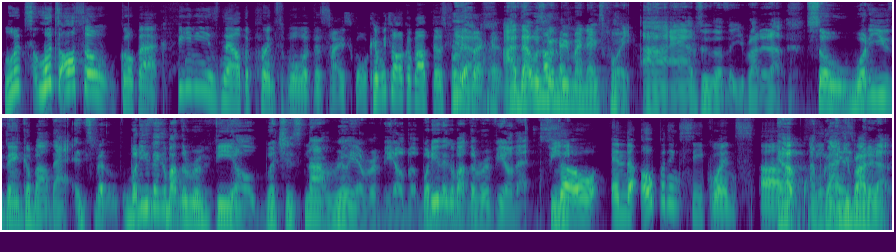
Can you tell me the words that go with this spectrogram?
Let's let's also go back. Feeney is now the principal of this high school. Can we talk about this for a second? I, that was going to be my next point. Uh, I absolutely love that you brought it up. So, what do you think about that? It's what do you think about the reveal, which is not really a reveal, but what do you think about the reveal that Feeney? So in the opening sequence, um, yep, I'm Feeney glad is- you brought it up.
